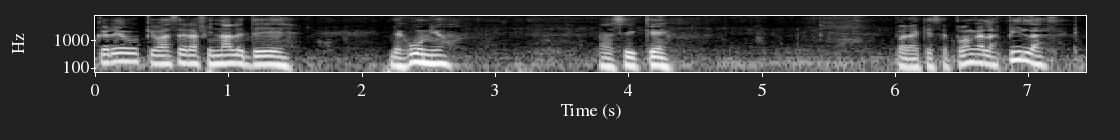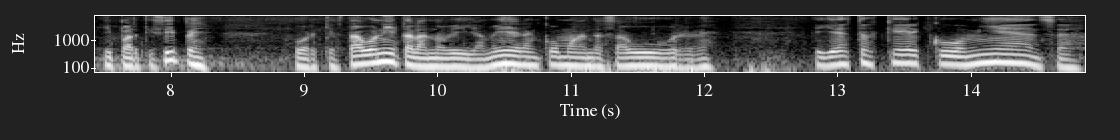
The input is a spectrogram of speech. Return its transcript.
creo que va a ser a finales de, de junio. Así que para que se ponga las pilas y participe. Porque está bonita la novilla. Miren cómo anda esa ubre. Y esto es que comienza.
